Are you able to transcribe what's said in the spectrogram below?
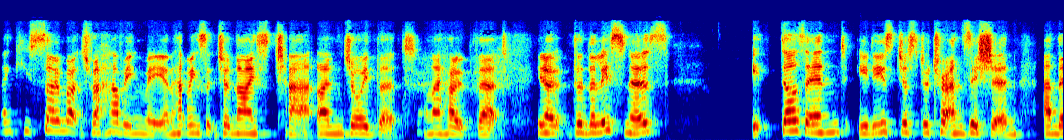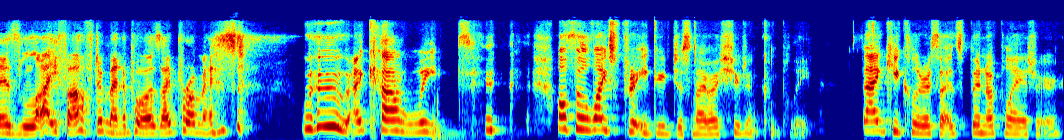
Thank you so much for having me and having such a nice chat. I enjoyed that. And I hope that, you know, for the listeners, it does end. It is just a transition and there's life after menopause, I promise. Woohoo! I can't wait. Although life's pretty good just now, I shouldn't complain. Thank you, Clarissa. It's been a pleasure.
